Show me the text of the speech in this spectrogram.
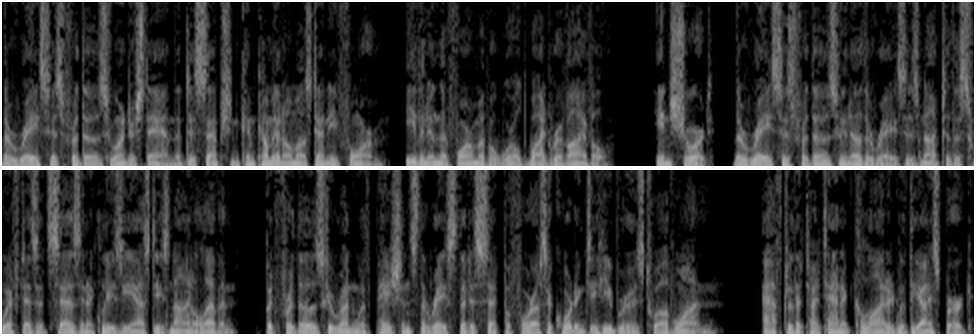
The race is for those who understand that deception can come in almost any form, even in the form of a worldwide revival. In short, the race is for those who know the race is not to the swift as it says in Ecclesiastes 9:11, but for those who run with patience the race that is set before us according to Hebrews 12:1. After the Titanic collided with the iceberg,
